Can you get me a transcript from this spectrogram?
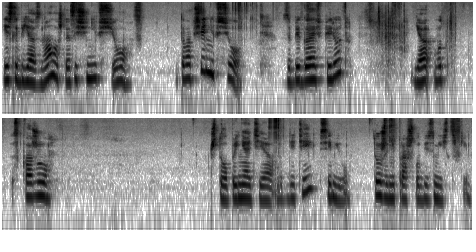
Если бы я знала, что это еще не все. Это вообще не все. Забегая вперед, я вот скажу, что принятие детей в семью тоже не прошло без мистики.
